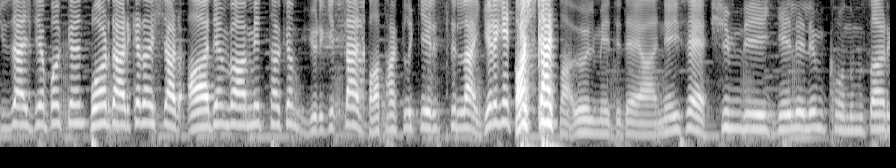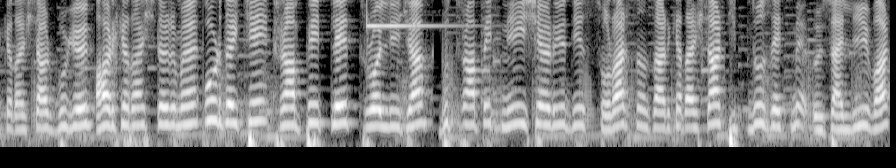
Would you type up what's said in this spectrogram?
Güzelce bakın. Bu arada arkadaşlar Adem ve Ahmet takım. Yürü git lan. Bataklık yerisin lan. Yürü git. Hoş lan. La ölmedi de ya. Neyse. Şimdi gelelim konumuza arkadaşlar. Bugün arkadaşlarımı buradaki trampetle trolleyeceğim. Bu trampet ne işe yarıyor diye sorarsanız arkadaşlar hipnoz etme özelliği var.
